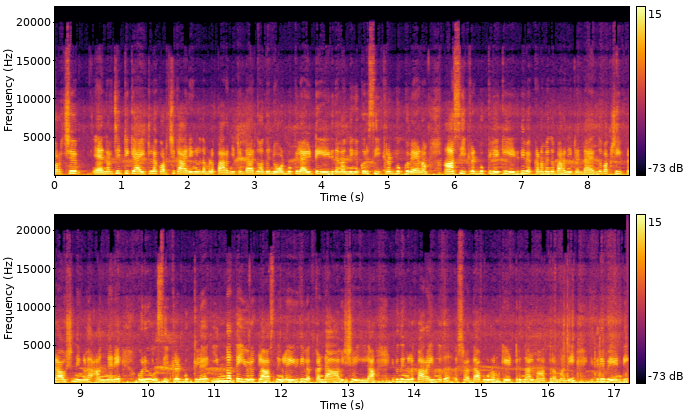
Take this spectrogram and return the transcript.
കുറച്ച് എനർജറ്റിക് ആയിട്ടുള്ള കുറച്ച് കാര്യങ്ങൾ നമ്മൾ പറഞ്ഞിട്ടുണ്ടായിരുന്നു. അത് നോട്ട്ബുക്കിലായിട്ട് എഴുതണം. നിങ്ങൾക്കൊരു സീക്രട്ട് ബുക്ക് വേണം. ആ സീക്രട്ട് ബുക്കിലേക്ക് എഴുതി വെക്കണമെന്ന് പറഞ്ഞിട്ടുണ്ടായിരുന്നു. പക്ഷേ ഇപ്രാവശ്യം നിങ്ങൾ അങ്ങനെ ഒരു സീക്രട്ട് ബുക്കിൽ ഇന്നത്തെ ഈ ഒരു ക്ലാസ് നിങ്ങൾ എഴുതി വെക്കേണ്ട ആവശ്യമില്ല. ഇത് നിങ്ങൾ പറയുന്നത് ശ്രദ്ധാപൂർവം കേട്ടിരുന്നാൽ മാത്രം മതി. ഇതിനു വേണ്ടി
